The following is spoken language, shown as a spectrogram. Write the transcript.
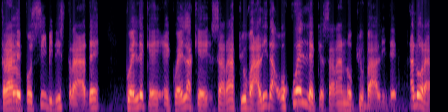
tra le possibili strade che è quella che sarà più valida o quelle che saranno più valide. Allora,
